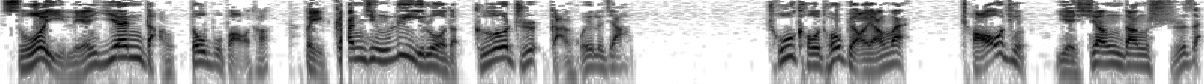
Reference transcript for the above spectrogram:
所以连阉党都不保他，被干净利落的革职赶回了家。除口头表扬外，朝廷也相当实在。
